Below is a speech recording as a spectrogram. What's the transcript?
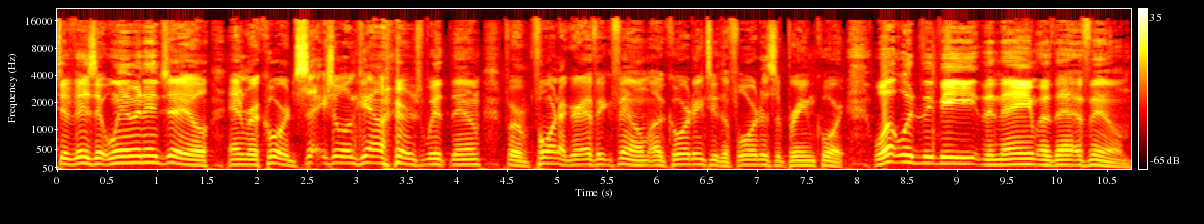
to visit women in jail and record sexual encounters with them for pornographic film, according to the Florida Supreme Court. What would be the name of that film?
